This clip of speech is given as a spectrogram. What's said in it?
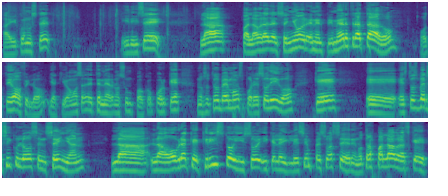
ahí con usted. Y dice la palabra del Señor en el primer tratado, o Teófilo, y aquí vamos a detenernos un poco porque nosotros vemos, por eso digo, que eh, estos versículos enseñan la, la, obra que Cristo hizo y que la iglesia empezó a hacer. En otras palabras, que,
